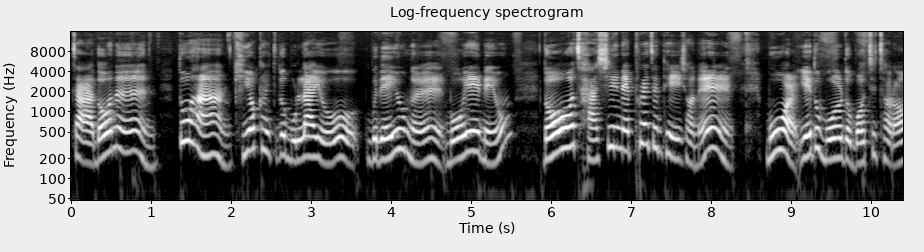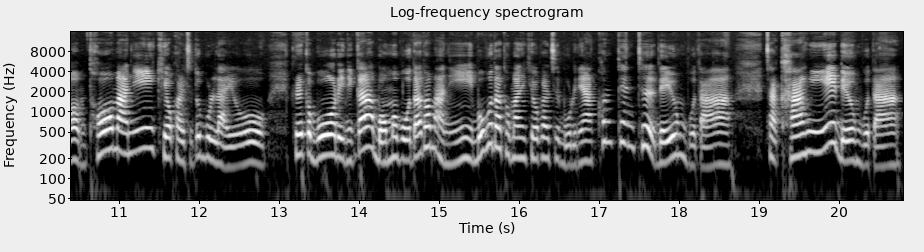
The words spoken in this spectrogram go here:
자, 너는 또한 기억할지도 몰라요. 뭐 내용을 뭐의 내용? 너 자신의 프레젠테이션을 more 얘도 more도 much처럼 더 많이 기억할지도 몰라요. 그러니까 more이니까 뭐뭐보다 더 많이 뭐보다 더 많이 기억할지 모르냐 컨텐트 내용보다 자 강의의 내용보다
